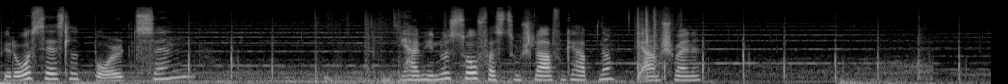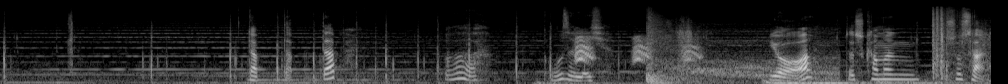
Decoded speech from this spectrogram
Bürosessel, Bolzen. Die haben hier nur Sofas zum Schlafen gehabt, ne? Die Armschweine. Dab, dab, dab. Oh, gruselig. Ja, das kann man so sagen.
